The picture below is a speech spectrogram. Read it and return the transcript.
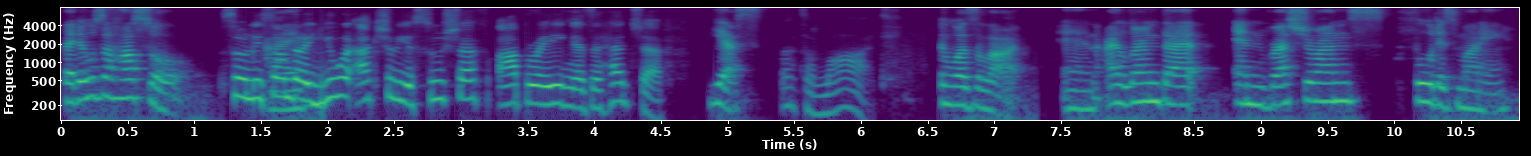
But it was a hustle. So, Lisandra, I, you were actually a sous chef operating as a head chef. Yes. That's a lot. It was a lot. And I learned that in restaurants, food is money.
